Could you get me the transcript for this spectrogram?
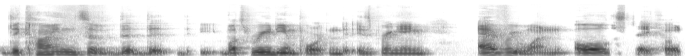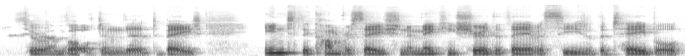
the kinds of the, the what's really important is bringing everyone, all the stakeholders who are involved in the debate, into the conversation and making sure that they have a seat at the table.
